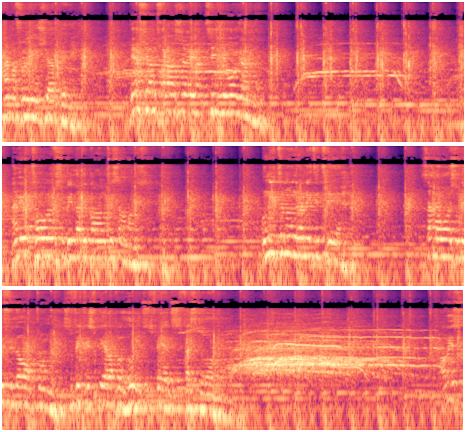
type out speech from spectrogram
Hemma från Linköping. Vi har känt varandra sedan vi var tio år gamla. När vi var 12 så bildade vi band tillsammans. Och 1993, samma år som vi fyllde 18, så fick vi spela på Hultsfreds festival. Ja, visst,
